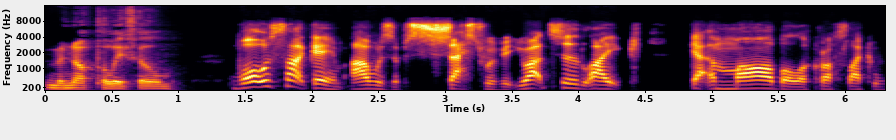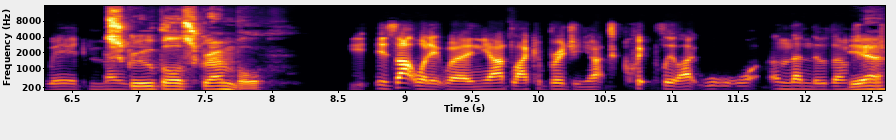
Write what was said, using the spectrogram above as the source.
Monopoly film. What was that game? I was obsessed with it. You had to like get a marble across like a weird maze. Screwball Scramble. Is that what it were? And you had like a bridge, and you had to quickly like, and then there were them. Yeah.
